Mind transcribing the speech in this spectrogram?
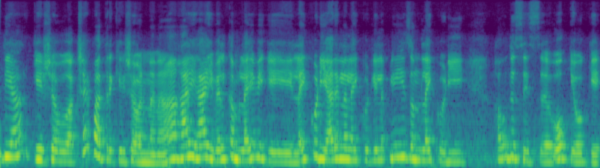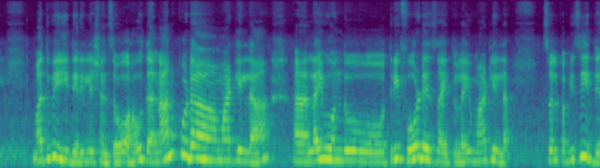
ಇದು ಯಾರು ಕೇಶವ್? ಅಕ್ಷಯ ಪಾತ್ರೆ ಕೇಶವಣ್ಣನ ಹಾಯ್ ಹಾಯ್ ವೆಲ್ಕಮ್ ಲೈವಿಗೆ ಲೈಕ್ ಕೊಡಿ, ಯಾರೆಲ್ಲ ಲೈಕ್ ಕೊಡಲಿಲ್ಲ ಪ್ಲೀಸ್ ಒಂದು ಲೈಕ್ ಕೊಡಿ. ಹೌದು ಸಿಸ್ ಓಕೆ ಓಕೆ ಮದುವೆ ಇದೆ ರಿಲೇಷನ್ಸ್ ಓ, ಹೌದಾ? ನಾನು ಕೂಡ ಮಾಡಲಿಲ್ಲ. ಲೈವ್ ಒಂದು ತ್ರೀ ಫೋರ್ ಡೇಸ್ ಆಯಿತು. ಲೈವ್ ಮಾಡಲಿಲ್ಲ. ಸ್ವಲ್ಪ ಬ್ಯುಸಿ ಇದ್ದೆ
